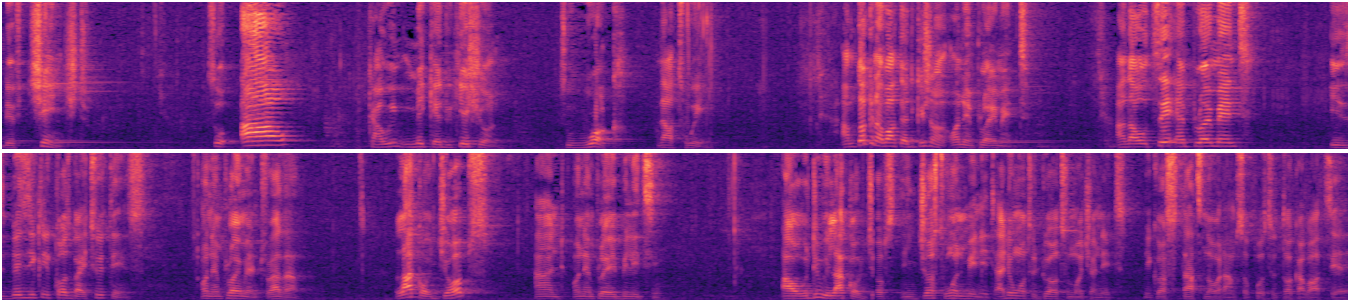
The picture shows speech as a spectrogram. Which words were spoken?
they've changed. So how can we make education to work that way? I'm talking about education and unemployment. And I would say employment is basically caused by two things. Unemployment, rather. Lack of jobs and unemployability. I will deal with lack of jobs in just one minute. I don't want to dwell too much on it because that's not what I'm supposed to talk about here.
